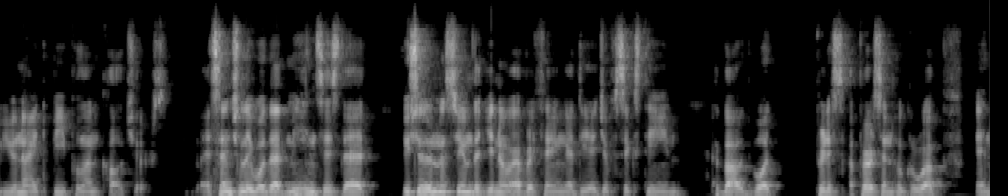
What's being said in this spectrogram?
unite people and cultures. Essentially, what that means is that you shouldn't assume that you know everything at the age of 16 about what a person who grew up in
